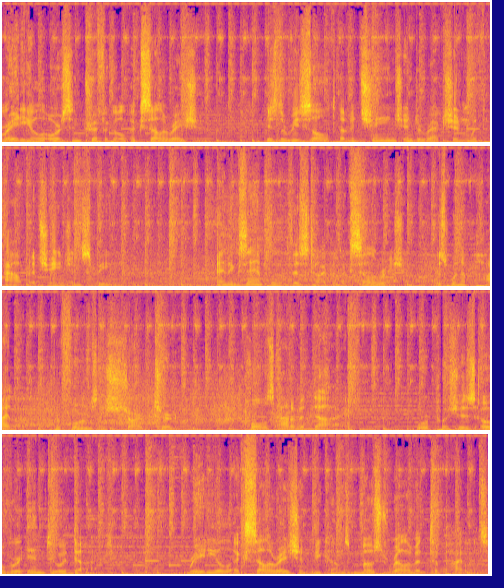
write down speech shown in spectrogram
Radial or centrifugal acceleration is the result of a change in direction without a change in speed. An example of this type of acceleration is when a pilot performs a sharp turn, pulls out of a dive, or pushes over into a dive. Radial acceleration becomes most relevant to pilots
